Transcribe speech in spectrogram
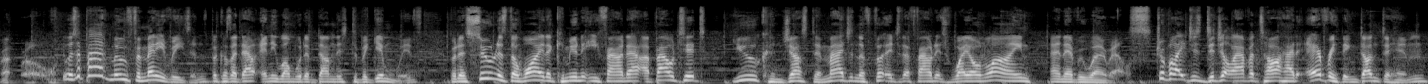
It was a bad move for many reasons because I doubt anyone would have done this to begin with, but as soon as the wider community found out about it, you can just imagine the footage that found its way online and everywhere else. Triple H's digital avatar had everything done to him,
